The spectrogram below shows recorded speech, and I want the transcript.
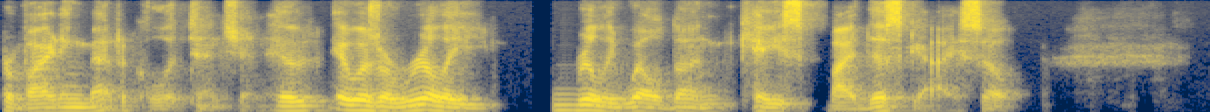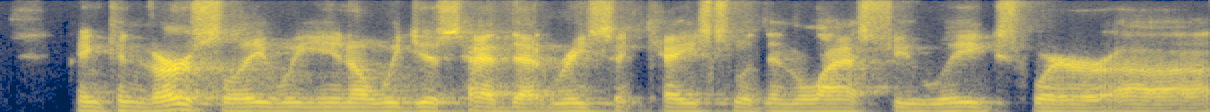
providing medical attention. It, it was a really really well done case by this guy. So and conversely, we, you know, we just had that recent case within the last few weeks where uh,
